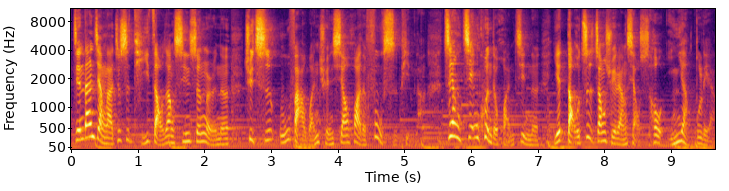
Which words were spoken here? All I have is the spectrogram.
简单讲啦，就是提早让新生儿呢去吃无法完全消化的副食品啦。这样艰困的环境呢，也导致张学良小时候营养不良，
